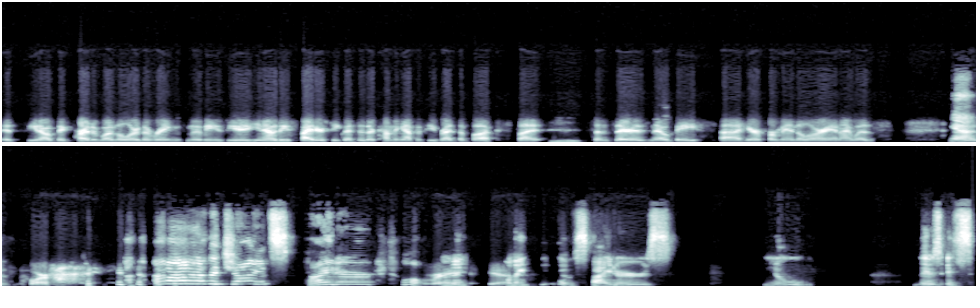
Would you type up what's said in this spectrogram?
it's you know a big part of one of the lord of the rings movies you you know these spider sequences are coming up if you've read the books but mm-hmm. since there is no base uh here for mandalorian i was Yeah. It was horrifying. ah, the giant spider. Well, right. when I yeah. when I think of spiders, you know, there's it's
